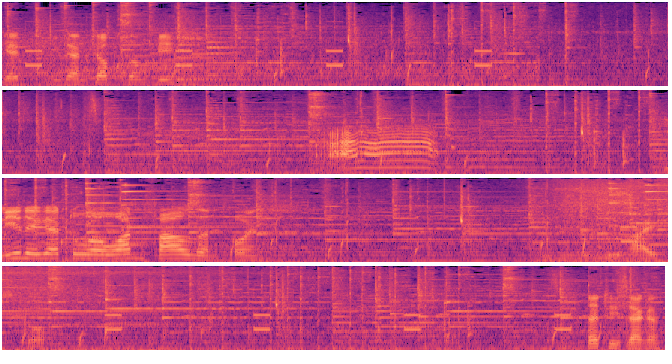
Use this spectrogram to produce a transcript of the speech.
Get, you can chop some fish. Ah! Nearly got to a 1000 points. This is a new high score. 30 seconds.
